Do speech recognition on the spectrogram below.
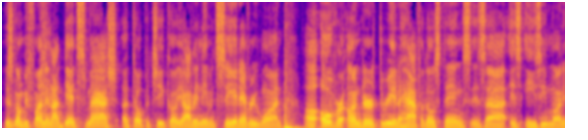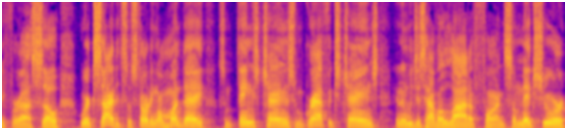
this is to be fun. And I did smash a Topo Chico. Y'all didn't even see it. Everyone uh, over under three and a half of those things is uh is easy money for us. So we're excited. So starting on Monday, some things change, some graphics change, and then we just have a lot of fun. So make sure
